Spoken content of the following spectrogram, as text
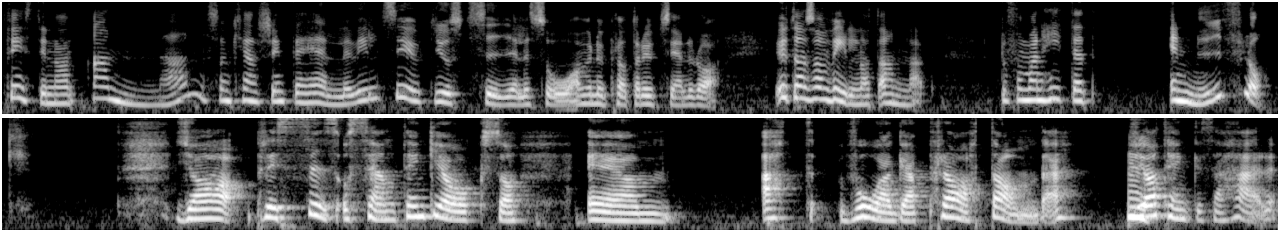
Finns det någon annan som kanske inte heller vill se ut just si eller så, om vi nu pratar utseende då, utan som vill något annat? Då får man hitta ett, en ny flock. Ja, precis. Och sen tänker jag också ehm, att våga prata om det. För jag tänker så här,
